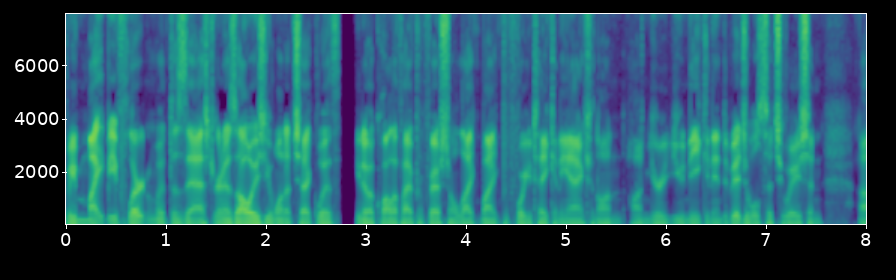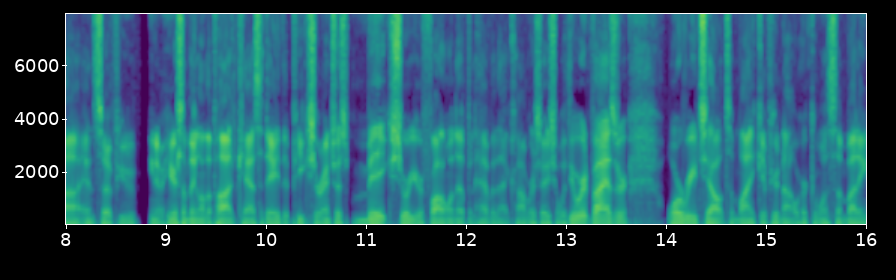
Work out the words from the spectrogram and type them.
we might be flirting with disaster. And as always, you want to check with you know a qualified professional like Mike before you take any action on on your unique and individual situation. Uh, and so if you you know hear something on the podcast today that piques your interest, make sure you're following up and having that conversation with your advisor, or reach out to Mike if you're not working with somebody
